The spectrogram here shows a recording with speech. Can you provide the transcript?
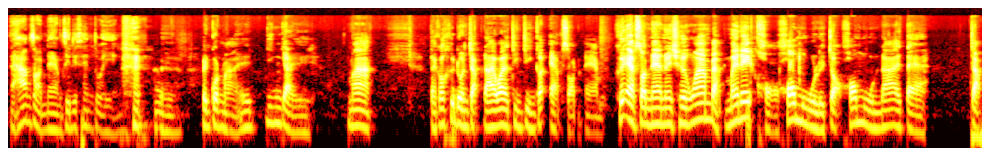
แต่ห้ามสอดแนมซิติเซนตัวเอง เออ เป็นกฎหมายยิ่งใหญ่มาก แต่ก็คือโดนจับได้ว่าจริง ๆ ก็แอบสอดแนม คือแอบสอดแนมในเชิงว่าแบบไม่ได้ขอข้อมูลหรือเจาะข้อมูลได้ แต่จับ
